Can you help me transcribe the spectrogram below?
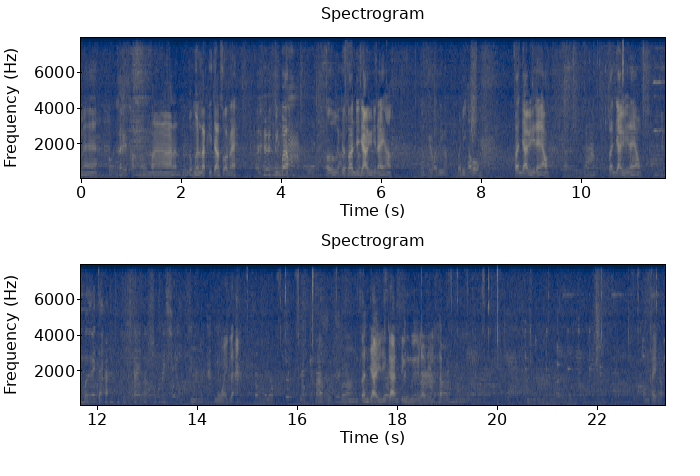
ไหมได้ทำเอามาน่ะมันก็เหมือนหลักที่อาจารย์สอนไหม จริงป่ะค่ะเหมือนเออ จะสั้นจะยาวอยู่ที่ไหนเอ้าผมไม่สวัสดีครับสวัสดีครับผม สั้นยาวอยู่ที่ไหนเอ้านะสั้นยาวอยู่ที่ไหนเอ้ามือจ้ะอืมงวยอีกแล้วยกยกข้าวขุดก็อืมสั้นยาวอยู่ที่การดึงมือเรานี่แหละครับ ของใครครับ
